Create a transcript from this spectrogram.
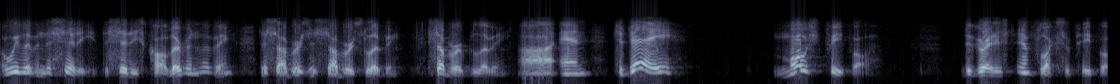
or we live in the city. The city's called urban living, the suburbs is suburbs living, suburb living. Uh, and today, most people, the greatest influx of people,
